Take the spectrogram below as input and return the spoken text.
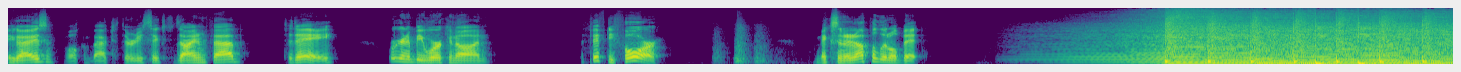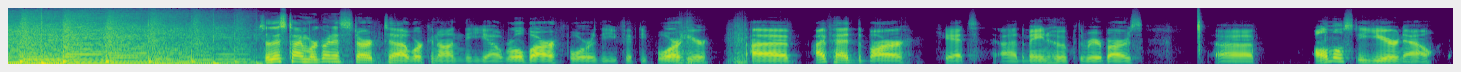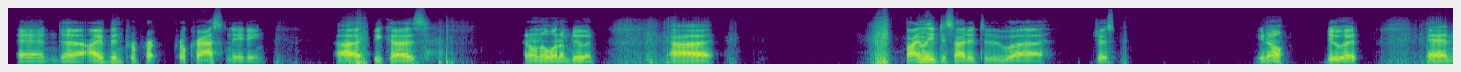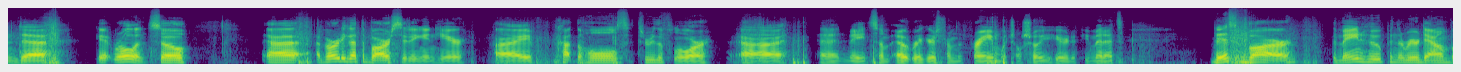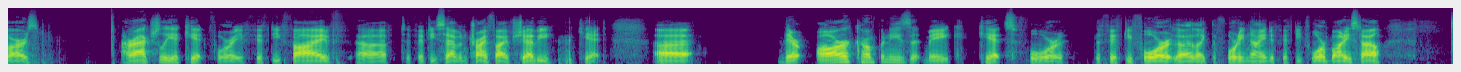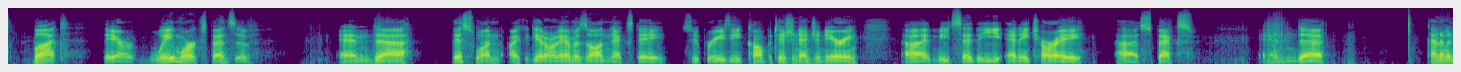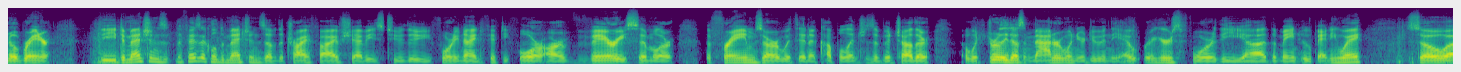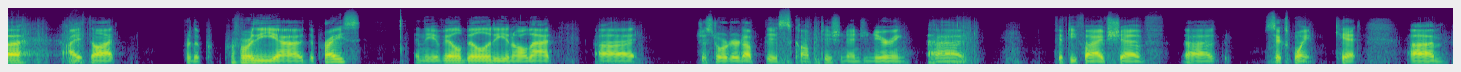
Hey guys, welcome back to 36 Design Fab. Today, we're going to be working on the 54. Mixing it up a little bit. So this time we're going to start uh, working on the uh, roll bar for the 54 here. Uh, I've had the bar kit, uh, the main hoop, the rear bars, uh, almost a year now and uh, I've been pro procrastinating uh, because I don't know what I'm doing. Uh, finally decided to uh, just, you know, do it and uh, get rolling. So uh, I've already got the bar sitting in here. I cut the holes through the floor and made some outriggers from the frame, which I'll show you here in a few minutes. This bar, the main hoop and the rear down bars, are actually a kit for a 55 uh, to 57 Tri-5 Chevy kit. Uh, there are companies that make kits for the 54, uh, like the 49 to 54 body style, but they are way more expensive. And uh, this one I could get on Amazon next day, super easy. Competition engineering, uh, it meets the NHRA uh, specs, and kind of a no-brainer. The dimensions, the physical dimensions of the Tri-5 Chevys to the 4954 are very similar. The frames are within a couple inches of each other, which really doesn't matter when you're doing the outriggers for the uh, the main hoop anyway. So uh, I thought for the for the uh, the price and the availability and all that, uh, just ordered up this competition engineering uh, 55 Chev uh, six point kit. Um,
